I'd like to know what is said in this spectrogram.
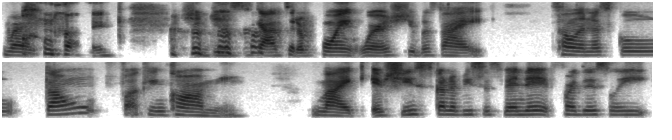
right like she just got to the point where she was like telling the school, don't fucking call me. Like if she's gonna be suspended for this week,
